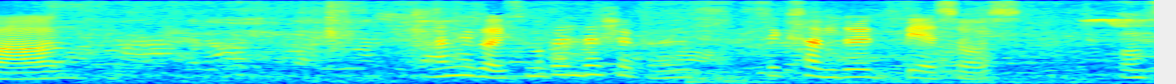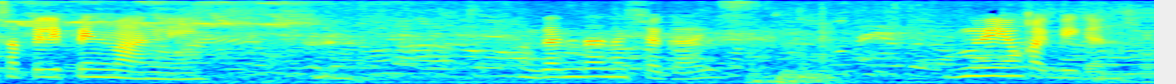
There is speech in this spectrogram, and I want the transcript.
bag. Ano guys, maganda siya guys. 600 pesos. Kung sa Philippine money. Maganda na siya guys. Bumili yung kaibigan ko.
